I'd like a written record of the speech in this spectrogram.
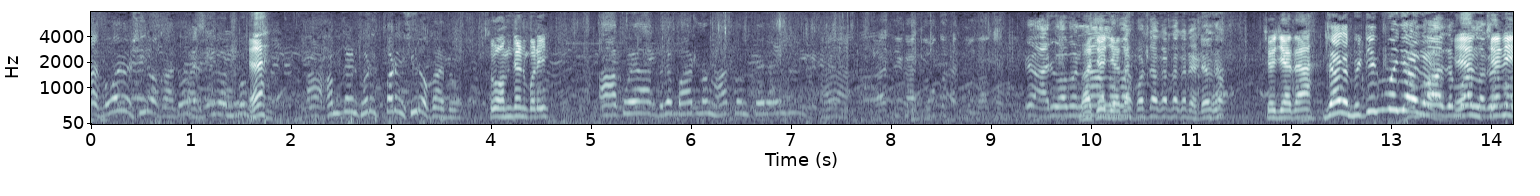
આ જોયો શીરો ખાધો. હે? આ સમજણ થોડીક પડી શીરો ખાધો. શું સમજણ પડી? આ કોઈ આ બધા બાટલો ને હાથલો ને પહેરાવી એ આર્યું અમે ના જ્યાં ફરતા કરતા કરે હતા મીટિંગમાં ગયા હતા. એમ છે ને?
